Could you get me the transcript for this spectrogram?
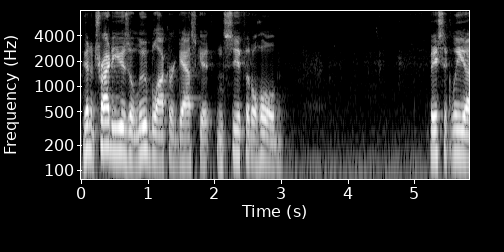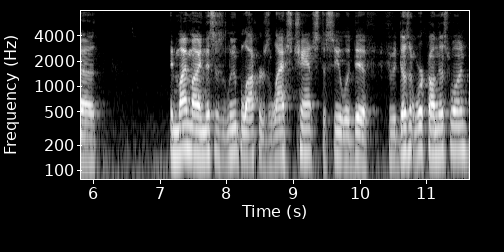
I'm going to try to use a Lube Locker gasket and see if it'll hold. Basically, uh, in my mind, this is Lube Locker's last chance to seal a diff. If it doesn't work on this one,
